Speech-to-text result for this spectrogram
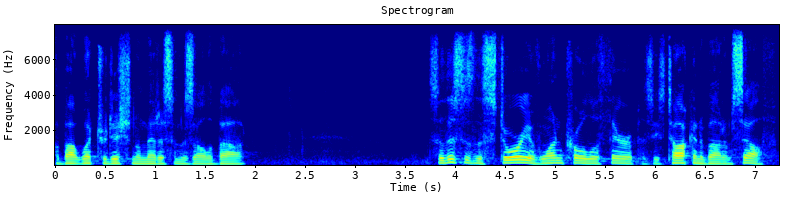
about what traditional medicine is all about. So, this is the story of one prolotherapist. He's talking about himself.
